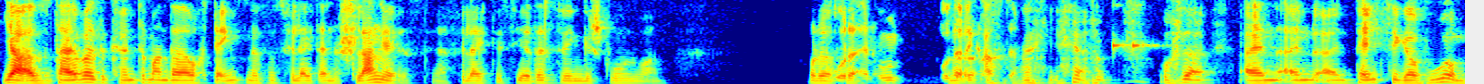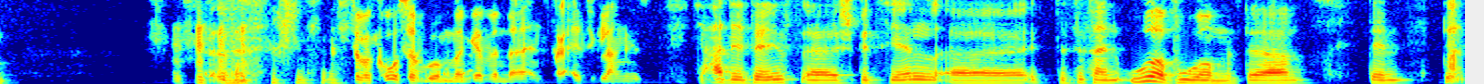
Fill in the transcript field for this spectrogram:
Ja, also teilweise könnte man da auch denken, dass es vielleicht eine Schlange ist. Ja, vielleicht ist sie ja deswegen gestohlen worden. Oder, so. Oder ein Hund. Oder eine Katze. Ja, oder ein, ein, ein pelziger Wurm. Also, Das ist aber ein großer Wurm, dann, gell, wenn der 1,30 lang ist. ja, der, der ist äh, speziell, äh, das ist ein Urwurm, der, den, den,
